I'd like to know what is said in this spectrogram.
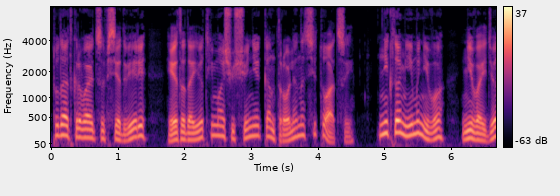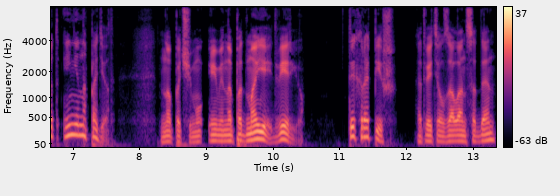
Туда открываются все двери, и это дает ему ощущение контроля над ситуацией. Никто мимо него не войдет и не нападет. Но почему именно под моей дверью? «Ты храпишь», — ответил за Ланса Дэн,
